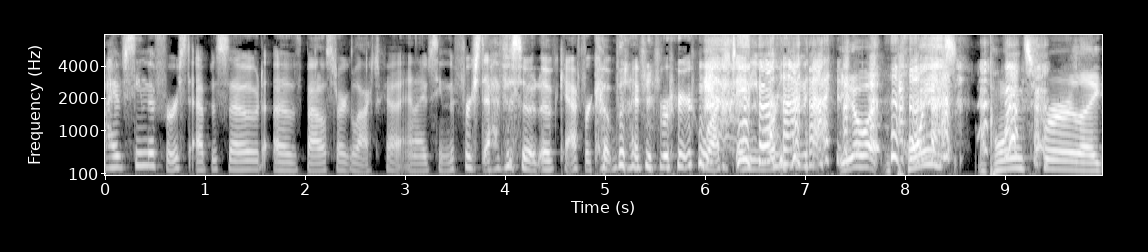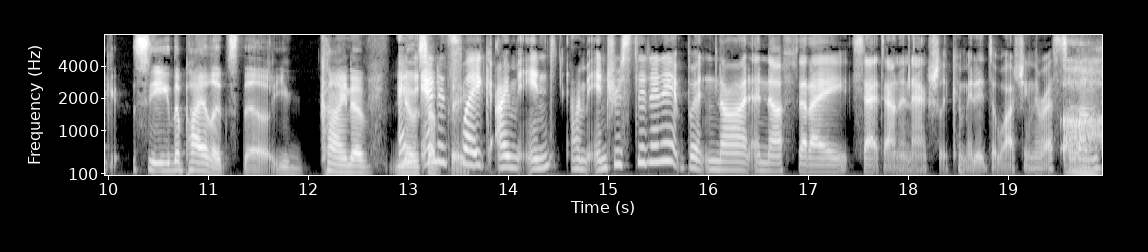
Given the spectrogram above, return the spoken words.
I've seen the first episode of Battlestar Galactica and I've seen the first episode of Caprica, but I've never watched any more than that. You know what? Points points for like seeing the pilots though. You kind of know and, something. and it's like I'm in I'm interested in it, but not enough that I sat down and actually committed to watching the rest of them.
